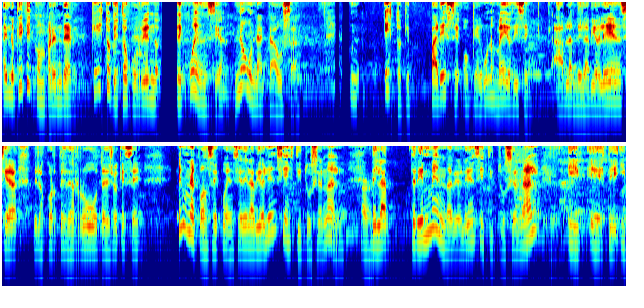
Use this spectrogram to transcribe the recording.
hay, lo que hay que comprender, que esto que está ocurriendo es secuencia, no una causa. esto que parece, o que algunos medios dicen, hablan de la violencia, de los cortes de ruta, de yo qué sé, es una consecuencia de la violencia institucional, de la tremenda violencia institucional y, este, y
